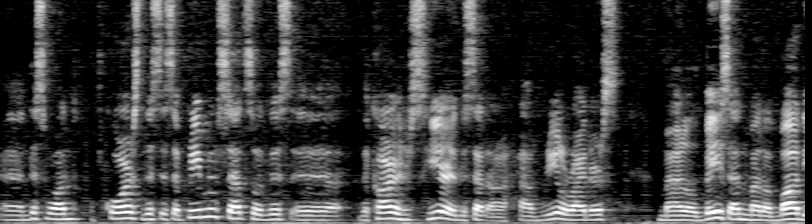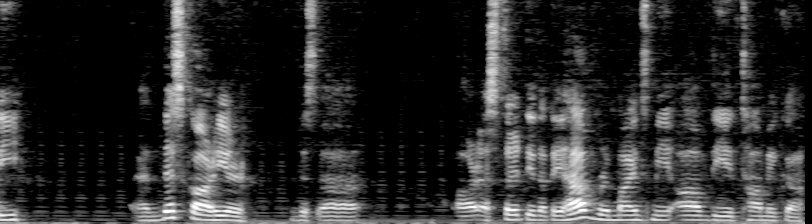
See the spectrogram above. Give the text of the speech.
and this one of course this is a premium set so this uh, the cars here in the set are, have real riders metal base and metal body. And this car here this uh, RS30 that they have reminds me of the Tomica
